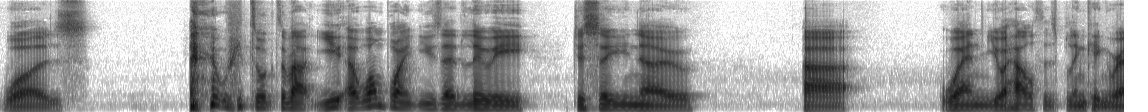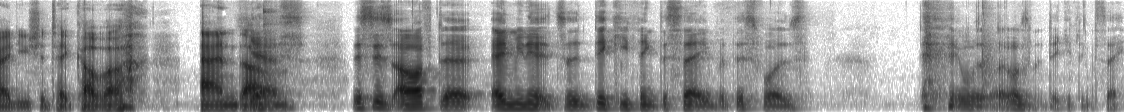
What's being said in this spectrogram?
was we talked about you at one point you said Louis just so you know uh, when your health is blinking red you should take cover and um, yes, this is after. I mean, it's a dicky thing to say, but this was. It, was, it wasn't a dicky thing to say.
